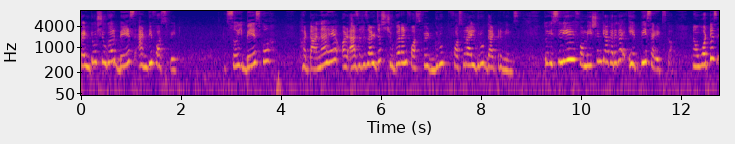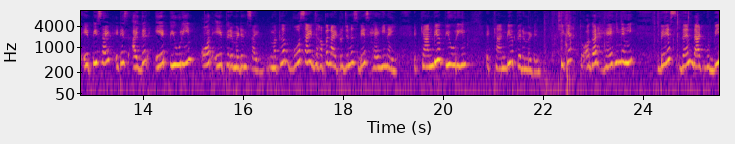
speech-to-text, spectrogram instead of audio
pento sugar base and the phosphate सो ये बेस को हटाना है और as a result just sugar and phosphate group phosphoryl group that remains तो इसलिए फॉर्मेशन क्या करेगा? एपी साइड्स का. Now what is AP site it is either a purine और ए पिरामिडन साइड मतलब वो साइड जहाँ पर नाइट्रोजनस बेस है ही नहीं. It can be a purine it can be a pyrimidine ठीक है? तो अगर है ही नहीं base then that would be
